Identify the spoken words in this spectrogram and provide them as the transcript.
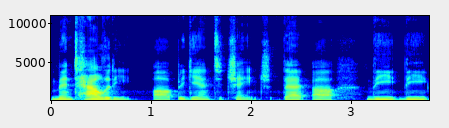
mentality uh, began to change. That uh, the the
